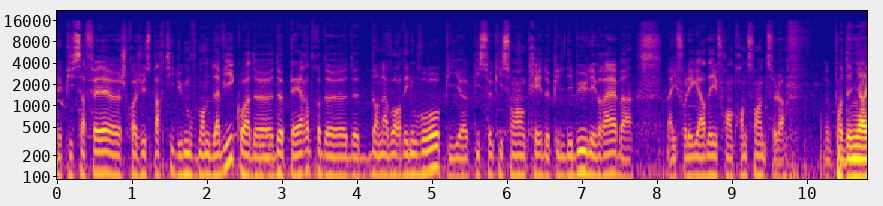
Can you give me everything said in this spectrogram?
Et puis ça fait, je crois, juste partie du mouvement de la vie, quoi, de, perdre, d'en de, avoir des nouveaux. Puis, puis ceux qui sont ancrés depuis le début, les vrais, bah, bah, il faut les garder, il faut en prendre soin de ceux-là. Donc pour devenir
